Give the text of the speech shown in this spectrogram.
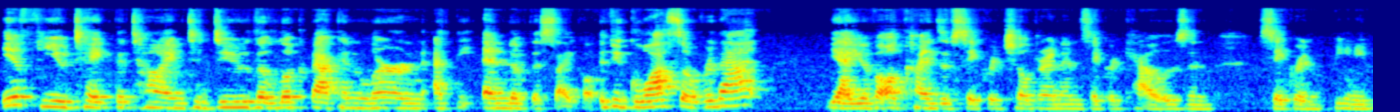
if you take the time to do the look back and learn at the end of the cycle. If you gloss over that, yeah, you have all kinds of sacred children and sacred cows and sacred beanie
